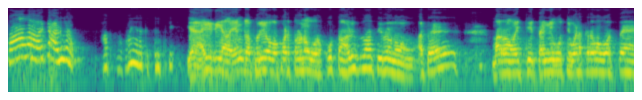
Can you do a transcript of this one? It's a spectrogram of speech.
சாகர வரைக்கும் அழுகணும். அப்பதான் எனக்கு திருப்தி. என் ஐடியா எங்க பிரயோகப்படுத்துறோம் ஒரு கூட்டம் அழுதுதான் தீரணும். அத்த மரம் வச்சு தண்ணி ஊத்தி வளர்க்குறவன் ஒருத்தன்.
